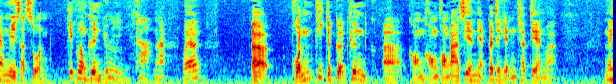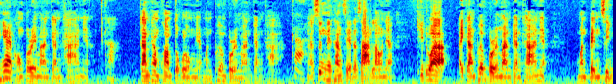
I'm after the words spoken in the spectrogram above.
ยังมีสัดส่วนที่เพิ่มขึ้นอยู่ดี ค่ะ นะฮะเพราะฉะนั้นเอ่อ ผลที่จะเกิดขึ้นเออของของของอาเซียนเนี่ยก็จะเห็นชัดเจนว่า ในแง่ของปริมาณการค้าเนี่ยค่ะการทำความตกลงเนี่ยมันเพิ่มปริมาณการค้าค่ะนะซึ่งในทางเศรษฐศาสตร์เราเนี่ยคิดว่าไอการเพิ่มปริมาณการค้าเนี่ยมันเป็นสิ่ง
